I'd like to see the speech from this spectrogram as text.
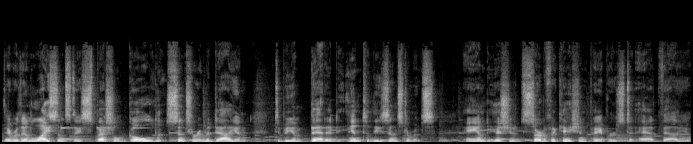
They were then licensed a special gold century medallion to be embedded into these instruments and issued certification papers to add value.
